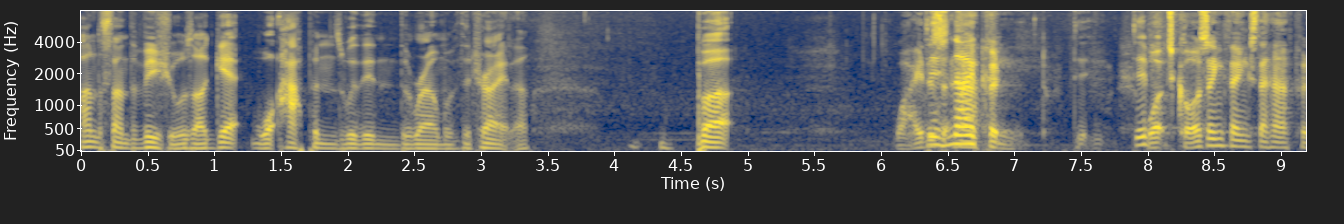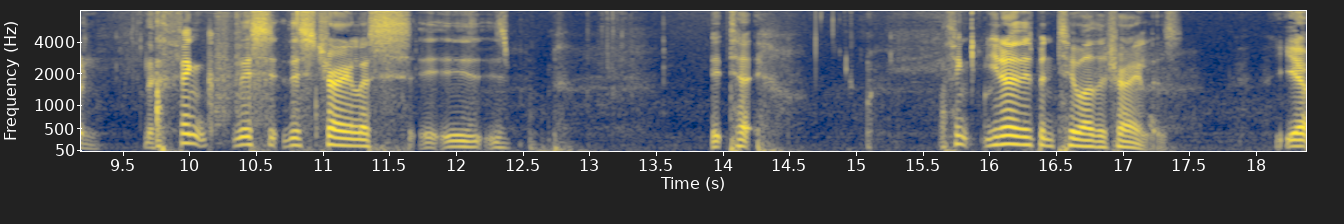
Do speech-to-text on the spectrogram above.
I understand the visuals. I get what happens within the realm of the trailer, but Why does it no happen? What's causing things to happen? I think this this trailer is, is it. ta I think you know. There's been two other trailers. Yeah,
